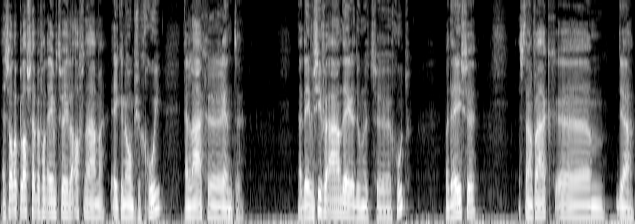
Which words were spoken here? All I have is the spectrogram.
en zal ook last hebben van eventuele afname economische groei en lagere rente. Nou, defensieve aandelen doen het uh, goed, maar deze staan vaak uh, ja,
